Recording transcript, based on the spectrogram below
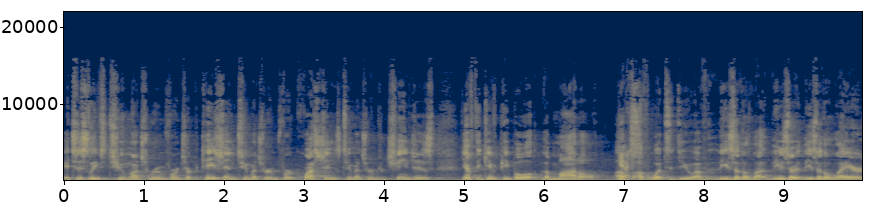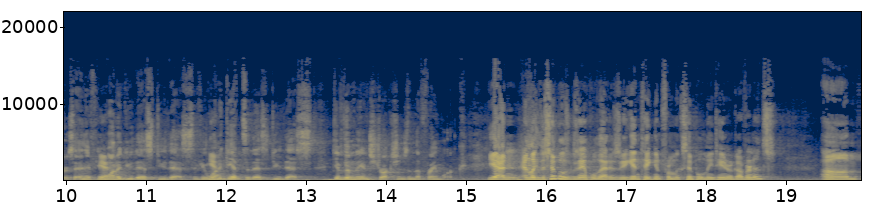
it just leaves too much room for interpretation, too much room for questions, too much room for changes. You have to give people the model. Of, Yes. of what to do. Of these are the these are these are the layers, and if you Yeah. want to do this, do this. If you Yeah. want to get to this, do this. Give them the instructions and the framework. Yeah, and, and like the simplest example of that is again taken from like simple maintainer governance. Um,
